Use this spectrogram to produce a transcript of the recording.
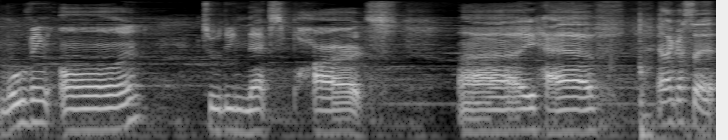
moving on to the next part, I have, and like I said,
